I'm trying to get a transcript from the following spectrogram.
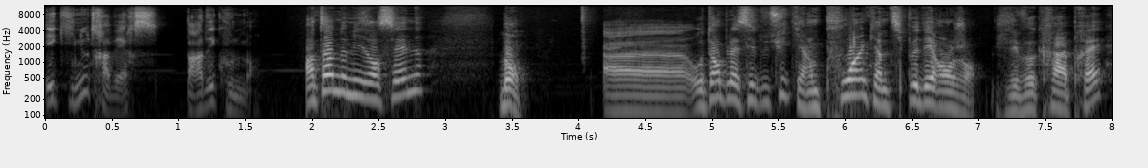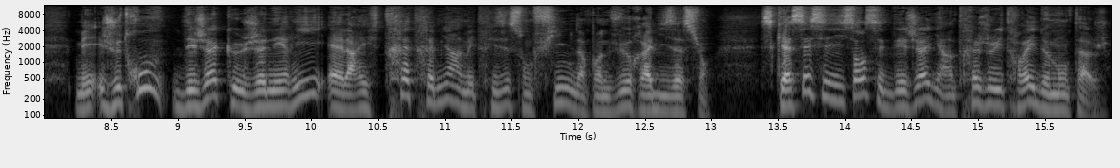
et qui nous traverse par découlement. En termes de mise en scène, bon, euh, autant placer tout de suite, il y a un point qui est un petit peu dérangeant. Je l'évoquerai après, mais je trouve déjà que Jeannery, elle arrive très très bien à maîtriser son film d'un point de vue réalisation. Ce qui est assez saisissant, c'est que déjà, il y a un très joli travail de montage.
